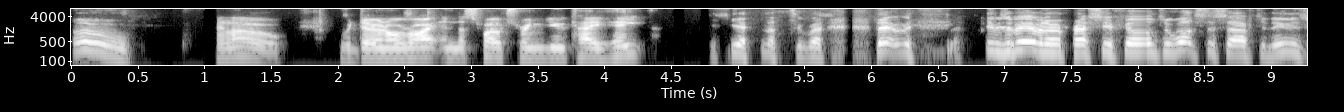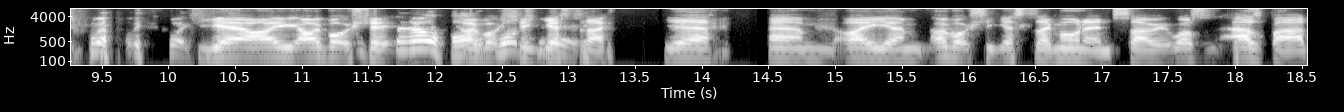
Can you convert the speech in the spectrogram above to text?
Oh, Hello. We're doing all right in the sweltering UK heat. yeah, not too bad. It was a bit of an impressive film to watch this afternoon as well. Yeah, I, I watched it. I watched it yesterday. Yeah. Um, I um, I watched it yesterday morning, so it wasn't as bad,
